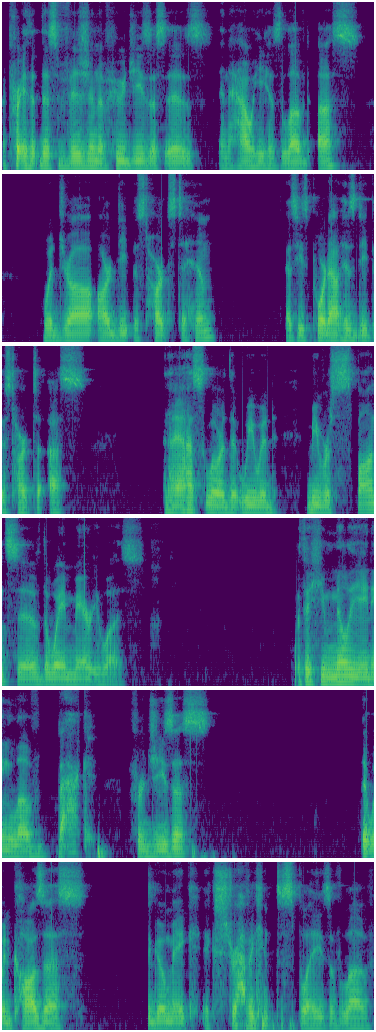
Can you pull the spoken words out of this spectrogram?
I pray that this vision of who Jesus is and how he has loved us would draw our deepest hearts to him as he's poured out his deepest heart to us. And I ask, Lord, that we would be responsive the way Mary was, with a humiliating love back for Jesus that would cause us to go make extravagant displays of love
